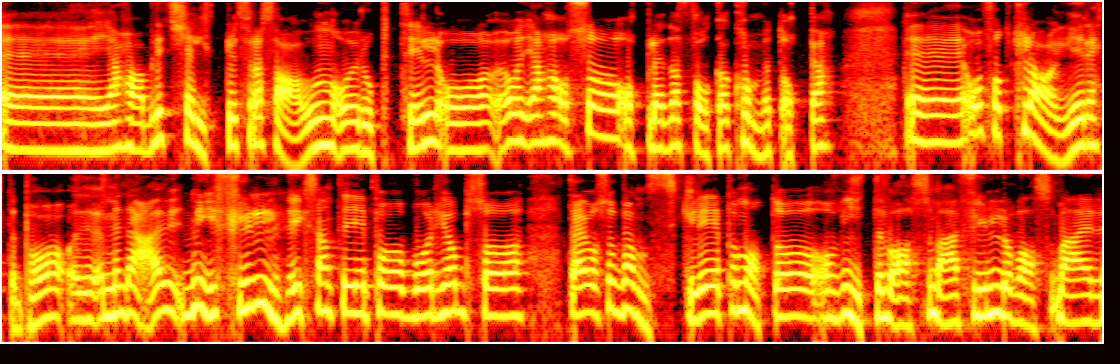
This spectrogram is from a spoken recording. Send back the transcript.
Eh, jeg har blitt skjelt ut fra salen og ropt til, og jeg har også opplevd at folk har kommet opp, ja. Eh, og fått klager etterpå. Men det er mye fyll på vår jobb, så det er jo også vanskelig på en måte å vite hva som er fyll, og hva som er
